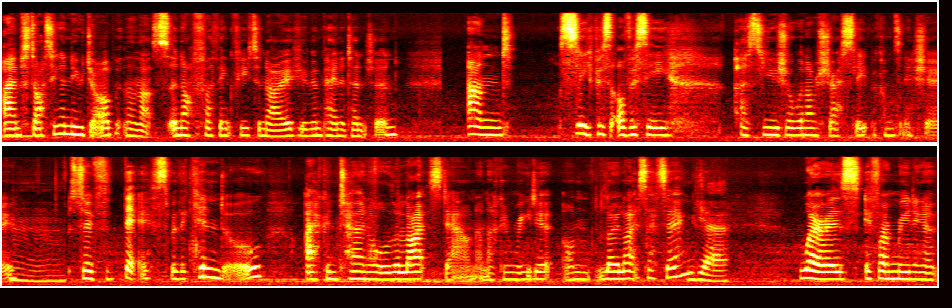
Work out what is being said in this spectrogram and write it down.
I'm starting a new job, and that's enough, I think, for you to know if you've been paying attention. And sleep is obviously, as usual, when I'm stressed, sleep becomes an issue. Mm. So for this, with a Kindle, I can turn all the lights down and I can read it on low light setting. Yeah, Whereas if I'm reading a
